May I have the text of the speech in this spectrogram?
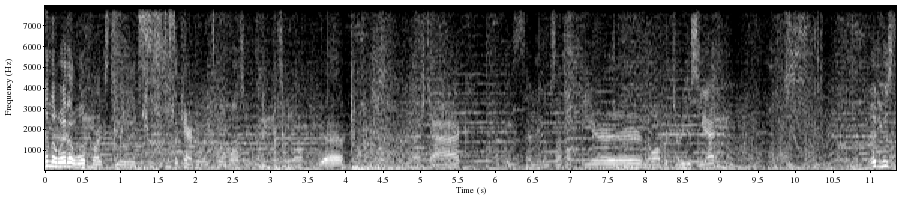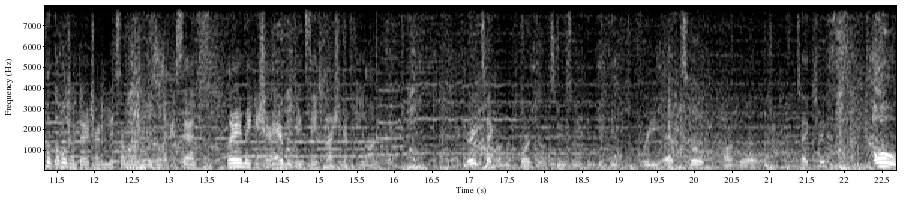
And the way that Wolf works too, it's just a character that snowballs you ridiculous as well. Yeah. Hashtag. Sending himself up here. No opportunity just yet. Good use of the double jump there, trying to mix up on the moves. Like I said, Larry making sure everything stays fresh against Eon. yeah. Great tech on the fourth though too, so you can get the free F tilt on the Oh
